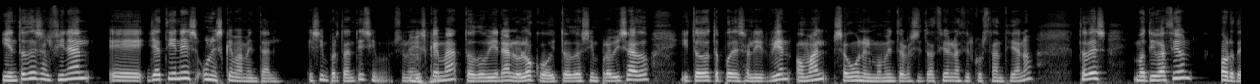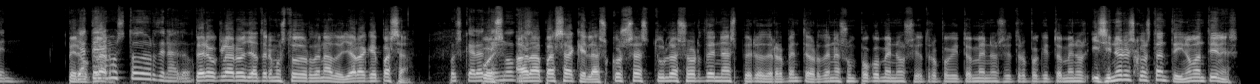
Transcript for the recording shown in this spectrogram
Y entonces al final eh, ya tienes un esquema mental. Es importantísimo. Si no hay esquema, todo viene a lo loco y todo es improvisado y todo te puede salir bien o mal según el momento, la situación, la circunstancia, ¿no? Entonces, motivación, orden. Pero ya claro. tenemos todo ordenado. Pero claro, ya tenemos todo ordenado. ¿Y ahora qué pasa? pues que ahora pues tengo que ahora pasa que las cosas tú las ordenas, pero de repente ordenas un poco menos y otro poquito menos y otro poquito menos. Y si no eres constante y no mantienes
